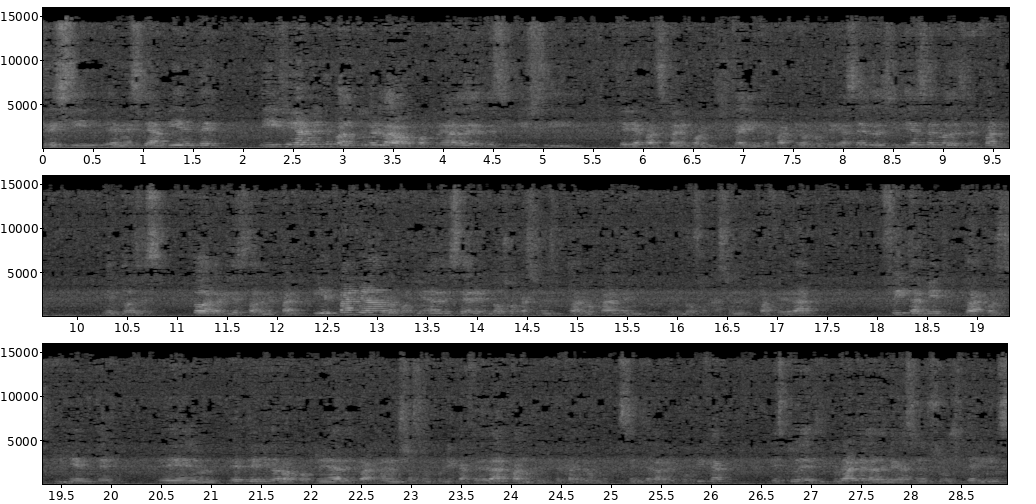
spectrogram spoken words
crecí en este ambiente y finalmente cuando tuve la oportunidad de decidir si quería participar en política y en qué partido lo quería hacer, decidí hacerlo desde el PAN. Y entonces toda la vida he estado en el PAN. Y el PAN me ha dado la oportunidad de ser en dos ocasiones diputada local, en, dos ocasiones diputada federal. Fui también diputada constituyente. Eh, he tenido la oportunidad de trabajar en la Administración Pública Federal cuando Felipe Calderón fue presidente de la República. Estuve de titular de la Delegación Sur del INS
